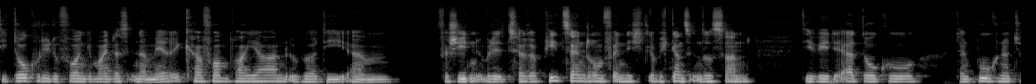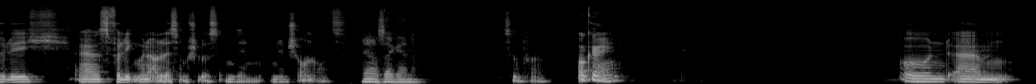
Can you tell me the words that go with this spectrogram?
die Doku, die du vorhin gemeint hast, in Amerika vor ein paar Jahren über die ähm, verschiedenen, über die Therapiezentrum, finde ich, glaube ich, ganz interessant. Die WDR-Doku, dein Buch natürlich, äh, das verlinken wir dann alles am Schluss in den, in den Show Notes. Ja, sehr gerne. Super. Okay. Und ähm,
